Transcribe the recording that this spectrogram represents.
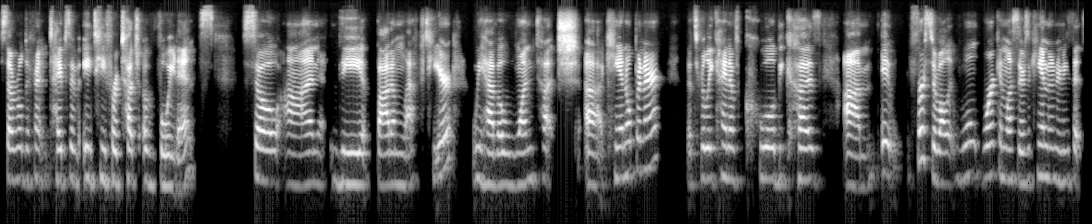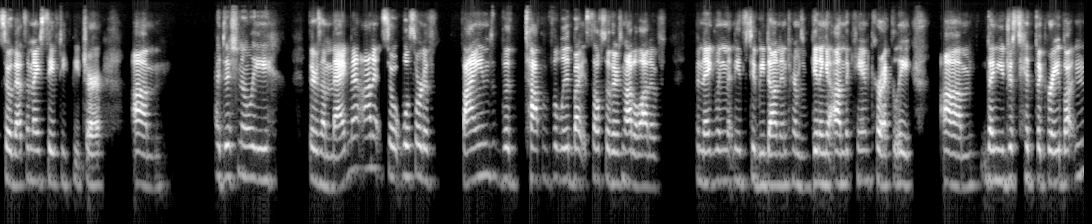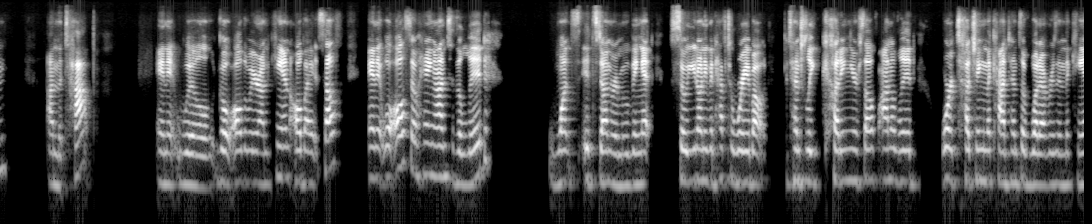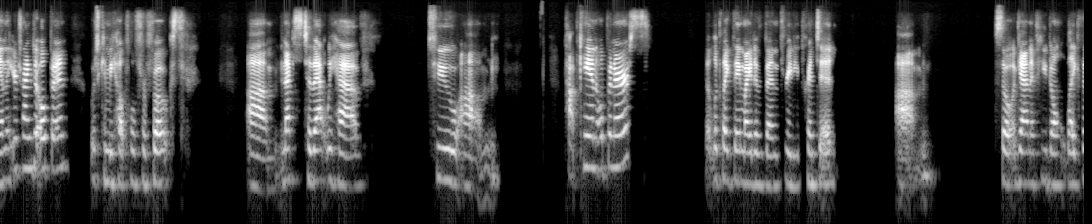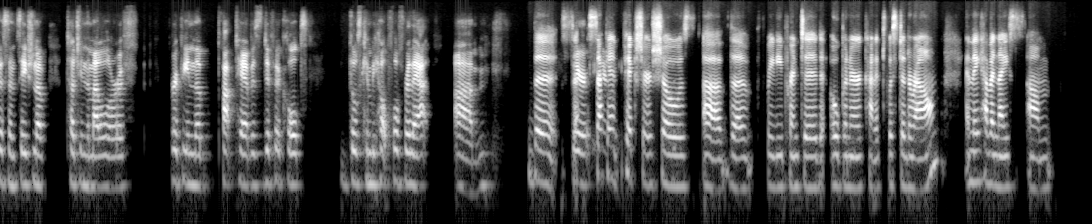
several different types of AT for touch avoidance. So on the bottom left here, we have a one touch uh, can opener. That's really kind of cool because um, it, first of all, it won't work unless there's a can underneath it. So that's a nice safety feature. Um, additionally, there's a magnet on it. So it will sort of find the top of the lid by itself. So there's not a lot of finagling that needs to be done in terms of getting it on the can correctly. Um, then you just hit the gray button on the top and it will go all the way around the can all by itself. And it will also hang on to the lid once it's done removing it. So you don't even have to worry about potentially cutting yourself on a lid or touching the contents of whatever's in the can that you're trying to open, which can be helpful for folks. Um, next to that, we have two um, pop can openers that look like they might have been 3D printed. Um, So again, if you don't like the sensation of touching the metal or if gripping the top tab is difficult, those can be helpful for that. Um, The se- second picture shows uh the 3D printed opener kind of twisted around. And they have a nice um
